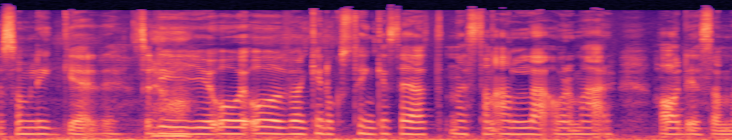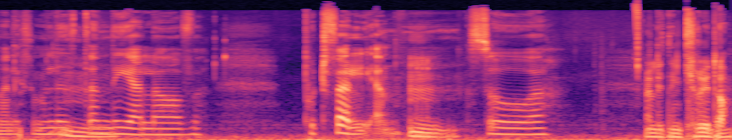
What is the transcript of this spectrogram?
som ligger. Så det är ju, och, och man kan också tänka sig att nästan alla av de här har det som en liksom, liten Mm. del av portföljen. Mm. Så En liten krydda.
